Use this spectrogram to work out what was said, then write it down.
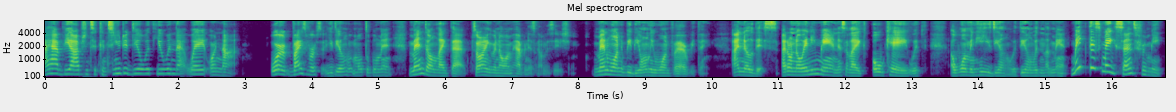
I have the option to continue to deal with you in that way or not. Or vice versa. You're dealing with multiple men. Men don't like that. So I don't even know I'm having this conversation. Men want to be the only one for everything. I know this. I don't know any man that's like okay with a woman he's dealing with dealing with another man. Make this make sense for me.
